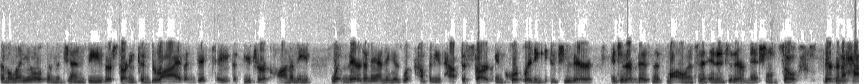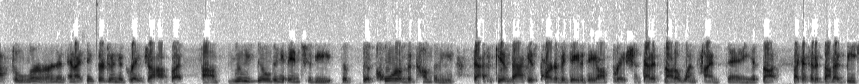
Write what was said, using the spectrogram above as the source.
the millennials and the Gen Zs are starting to drive and dictate the future economy, what they're demanding is what companies have to start incorporating into their into their business model and, to, and into their mission. So they're going to have to learn, and, and I think they're doing a great job, but um, really building it into the, the, the core of the company that give back is part of a day to day operation, that it's not a one time thing. It's not, like I said, it's not a beach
